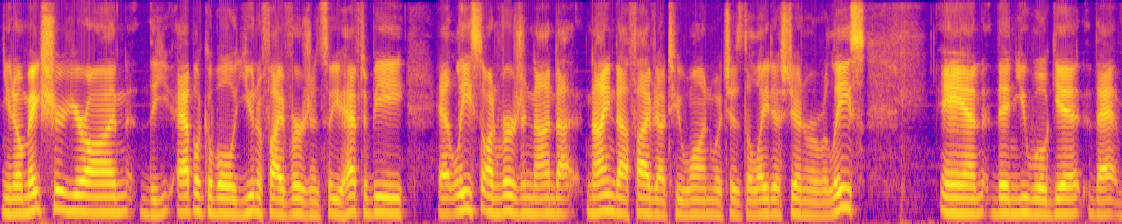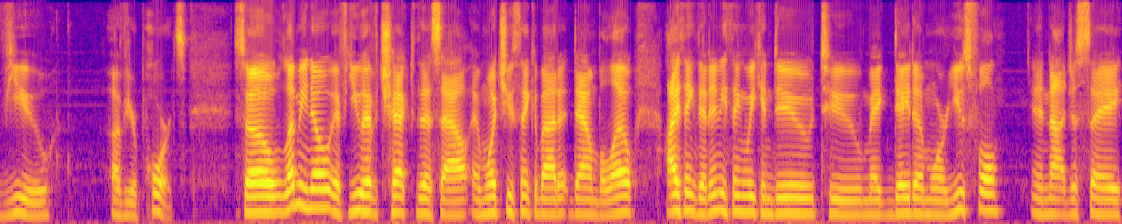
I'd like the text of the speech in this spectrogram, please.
you know, make sure you're on the applicable UniFi version. So you have to be at least on version 9.5.21, which is the latest general release, and then you will get that view of your ports. So let me know if you have checked this out and what you think about it down below. I think that anything we can do to make data more useful and not just say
